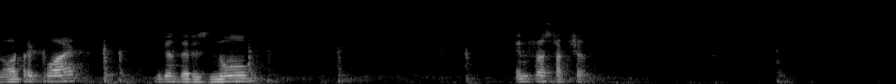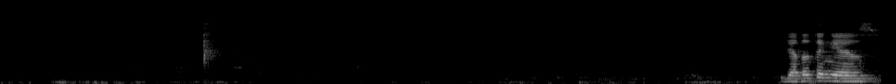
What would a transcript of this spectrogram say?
not required because there is no infrastructure. The other thing is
